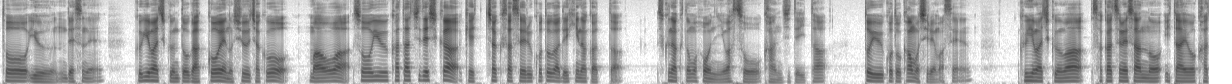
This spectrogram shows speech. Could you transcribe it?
というんですね。釘町くんと学校への執着を魔王はそういう形でしか決着させることができなかった。少なくとも本人はそう感じていたということかもしれません。釘町くんは坂爪さんの遺体を担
